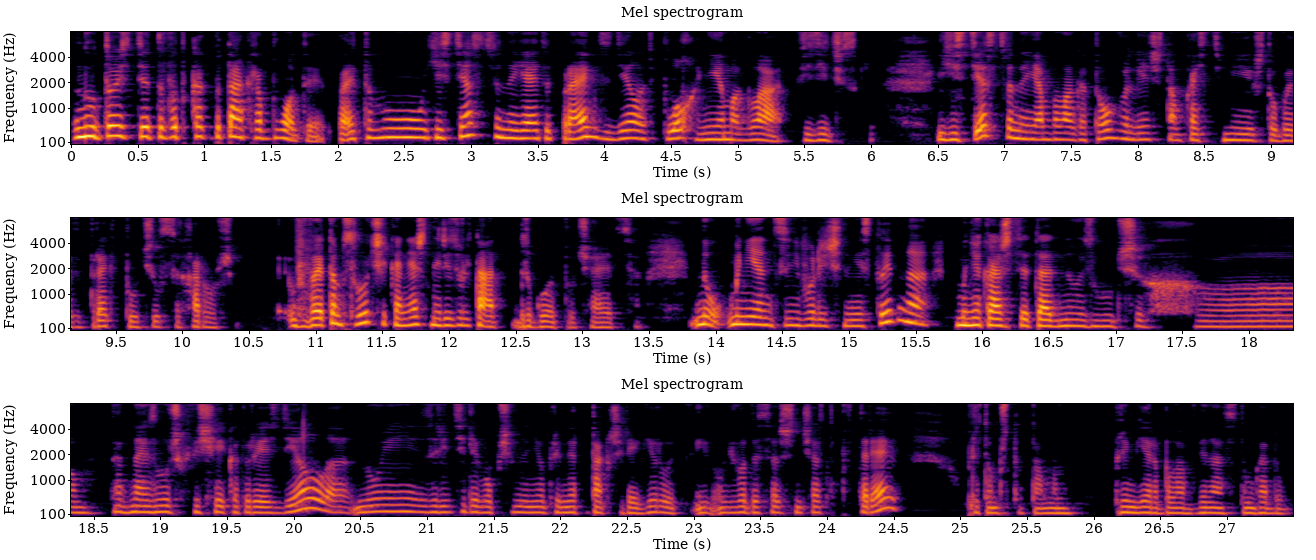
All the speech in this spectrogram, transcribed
Ну, то есть это вот как бы так работает. Поэтому, естественно, я этот проект сделать плохо не могла физически. Естественно, я была готова лечь там костьми, чтобы этот проект получился хорошим. В этом случае, конечно, результат другой получается. Ну, мне за него лично не стыдно. Мне кажется, это одно из лучших, э, одна из лучших вещей, которые я сделала. Ну и зрители, в общем, на него примерно так же реагируют. И его достаточно часто повторяют, при том, что там он, премьера была в 2012 году.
